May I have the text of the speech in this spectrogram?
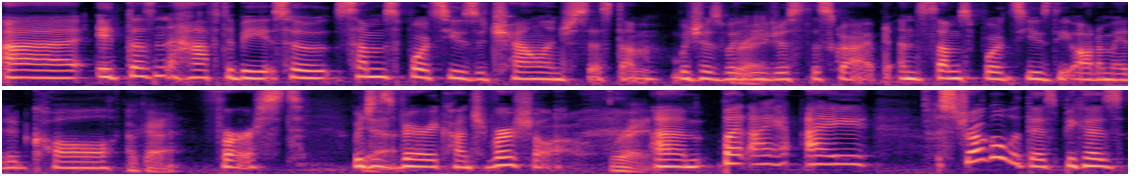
Uh, it doesn't have to be. So some sports use a challenge system, which is what you just described, and some sports use the automated call Okay. first, which is very controversial. Right. Um, but I, I struggle with this because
